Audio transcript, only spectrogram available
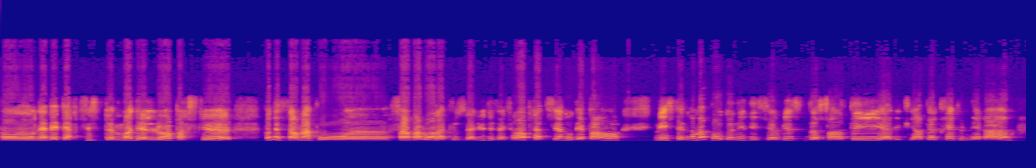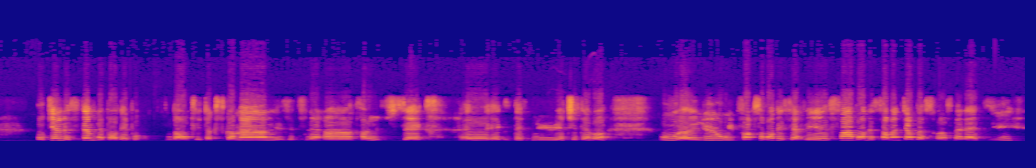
on avait parti ce modèle-là parce que, pas nécessairement pour euh, faire valoir la plus-value des infirmières praticiennes au départ, mais c'était vraiment pour donner des services de santé à des clientèles très vulnérables auxquelles le système ne répondait pas. Donc, les toxicomanes, les itinérants, travailleurs du sexe, euh, ex-détenus, etc. Ou un lieu où ils pouvaient recevoir des services sans avoir nécessairement une carte d'assurance maladie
